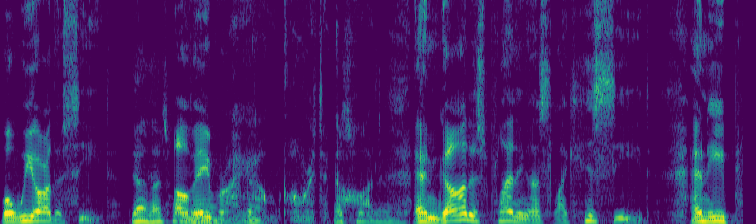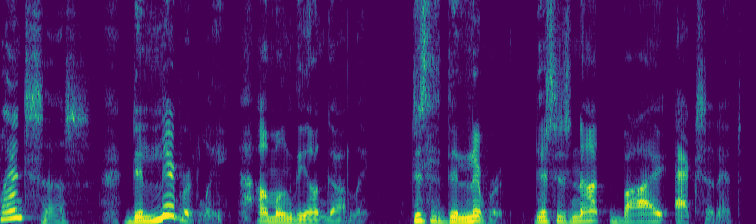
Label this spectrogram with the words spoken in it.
Well, we are the seed Yeah, that's what of. Abraham. Glory to God. And God is planting us like his seed. And he plants us deliberately among the ungodly. This is deliberate. This is not by accident.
